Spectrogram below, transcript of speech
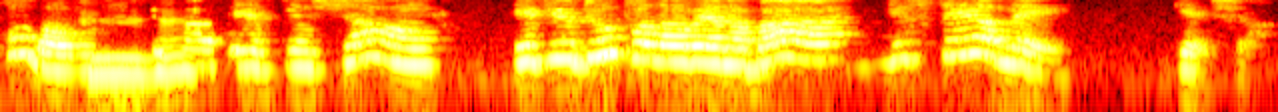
pull over. Mm-hmm. Because it has been shown if you do pull over in a bar, you still may get shot.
